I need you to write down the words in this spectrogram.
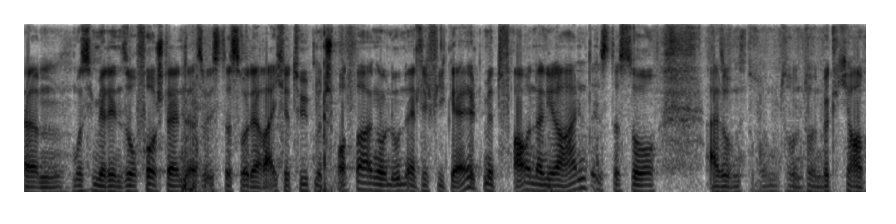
Ähm, muss ich mir den so vorstellen? Also ist das so der reiche Typ mit Sportwagen und unendlich viel Geld, mit Frauen an jeder Hand? Ist das so, also so, so, ein wirklicher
